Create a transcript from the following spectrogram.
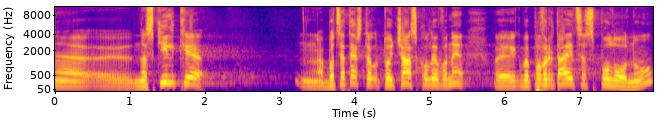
е, наскільки Бо це теж той час, коли вони е, якби, повертаються з полону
